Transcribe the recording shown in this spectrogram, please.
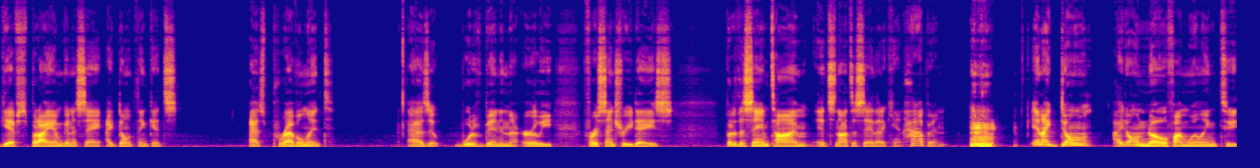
gifts, but I am going to say I don't think it's as prevalent as it would have been in the early first century days. But at the same time, it's not to say that it can't happen. and I don't I don't know if I'm willing to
